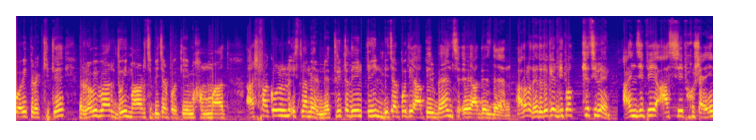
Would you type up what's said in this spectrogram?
পরিপ্রেক্ষিতে রবিবার দুই মার্চ বিচারপতি মোহাম্মদ আশফাকুল ইসলামের নেতৃত্বাধীন তিন বিচারপতি আপিল বেঞ্চ এ আদেশ দেন। আদালতে দুদকের বিপক্ষে ছিলেন আইনজীবী আসিফ হোসাইন,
